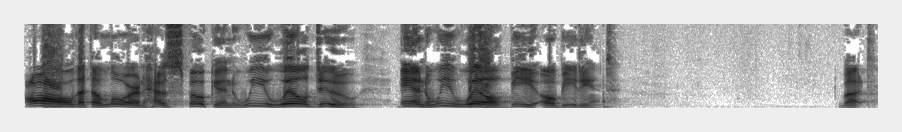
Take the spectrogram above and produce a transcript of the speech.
All that the Lord has spoken, we will do, and we will be obedient. But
